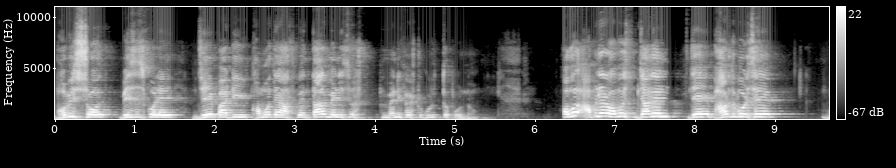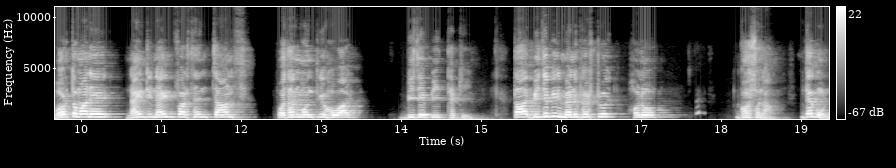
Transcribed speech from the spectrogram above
ভবিষ্যৎ, বিশেষ করে যে পার্টি ক্ষমতায় আসবেন, তার ম্যানিফেস্টো গুরুত্বপূর্ণ। অব, আপনারা অবশ্য জানেন যে ভারতবর্ষে বর্তমানে নাইনটি নাইন চান্স প্রধানমন্ত্রী হওয়ার বিজেপির থেকে। তা বিজেপির ম্যানিফেস্টো হলো ঘোষণা। দেখুন,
